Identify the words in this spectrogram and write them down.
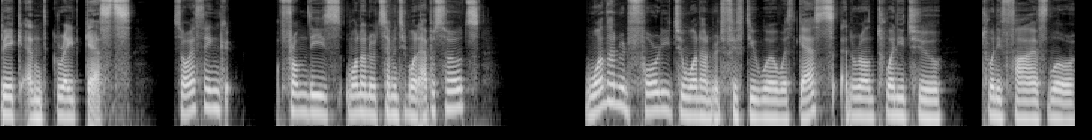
big and great guests. So I think from these 171 episodes, 140 to 150 were with guests, and around 20 to 25 were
